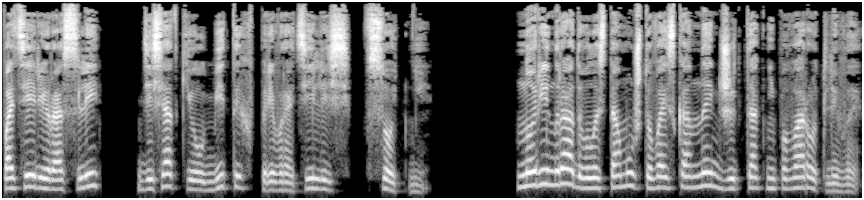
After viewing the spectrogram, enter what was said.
Потери росли, десятки убитых превратились в сотни. Но Рин радовалась тому, что войска Неджи так неповоротливы.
